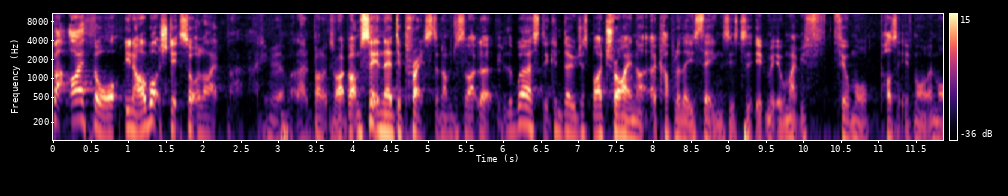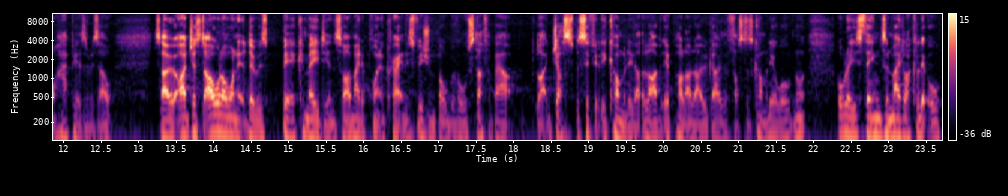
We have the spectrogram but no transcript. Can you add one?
but I thought, you know, I watched it sort of like, "Ah, what a load of bollocks, right? But I'm sitting there depressed, and I'm just like, look, the worst it can do just by trying like, a couple of these things is to, it, it will make me f- feel more positive, more and more happy as a result. So I just all I wanted to do was be a comedian. So I made a point of creating this vision board with all stuff about like just specifically comedy, like the Live at the Apollo logo, the Foster's Comedy Award, and all, all these things, and made like a little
